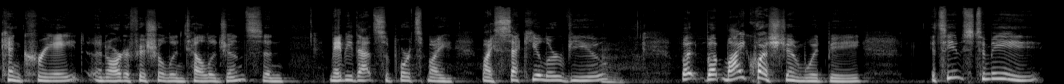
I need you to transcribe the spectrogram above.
can create an artificial intelligence, and maybe that supports my, my secular view. But, but my question would be it seems to me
